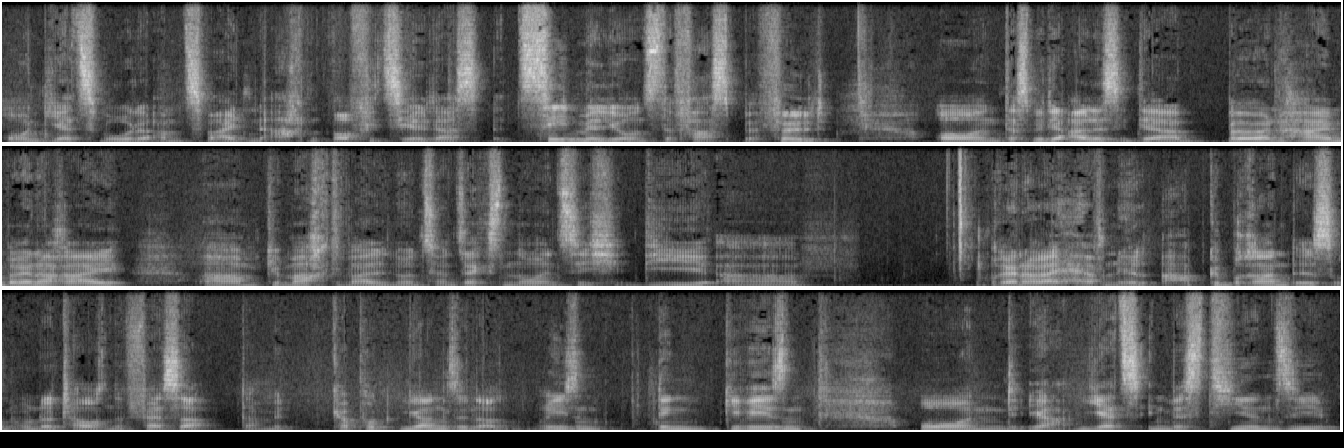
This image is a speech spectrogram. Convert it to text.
und jetzt wurde am 2.8. offiziell das 10 Millionste Fass befüllt. Und das wird ja alles in der Bernheim-Brennerei ähm, gemacht, weil 1996 die äh, Brennerei Heaven Hill abgebrannt ist und hunderttausende Fässer damit kaputt gegangen sind. Also ein Riesending gewesen. Und ja, jetzt investieren sie,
